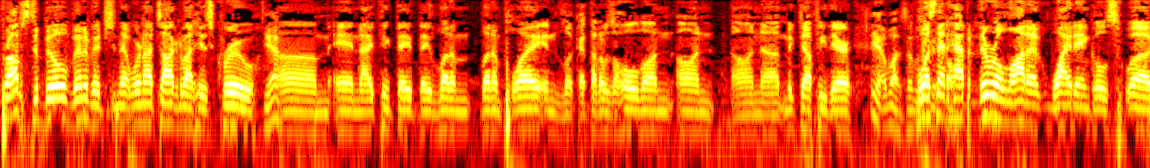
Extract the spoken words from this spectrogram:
props to Bill Vinovich in that we're not talking about his crew. Yeah. Um, and I think they, they let him let him play. And look, I thought it was a hold on on on uh, McDuffie there. Yeah, it was. That was a Once good that call. Happened, there were a lot of wide angles, uh,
